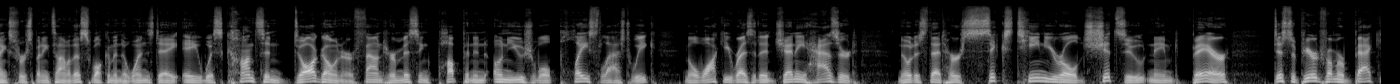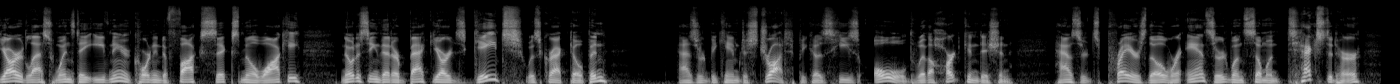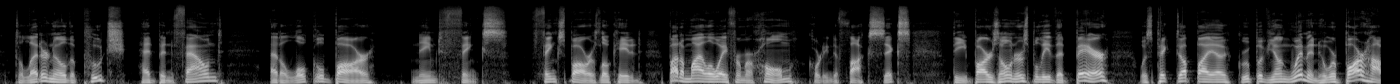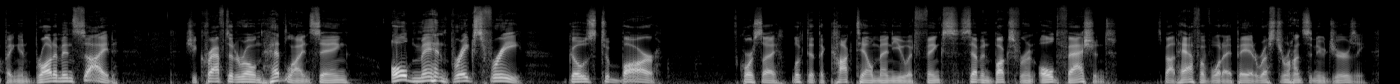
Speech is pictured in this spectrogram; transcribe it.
Thanks for spending time with us. Welcome into Wednesday. A Wisconsin dog owner found her missing pup in an unusual place last week. Milwaukee resident Jenny Hazard noticed that her 16 year old Shih Tzu named Bear disappeared from her backyard last Wednesday evening, according to Fox 6 Milwaukee. Noticing that her backyard's gate was cracked open, Hazard became distraught because he's old with a heart condition. Hazard's prayers, though, were answered when someone texted her to let her know the pooch had been found at a local bar named Fink's. Fink's Bar is located about a mile away from her home, according to Fox 6. The bar's owners believe that Bear was picked up by a group of young women who were bar hopping and brought him inside. She crafted her own headline saying, Old man breaks free, goes to bar. Of course, I looked at the cocktail menu at Fink's, seven bucks for an old fashioned. About half of what I pay at restaurants in New Jersey.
